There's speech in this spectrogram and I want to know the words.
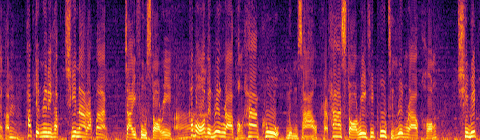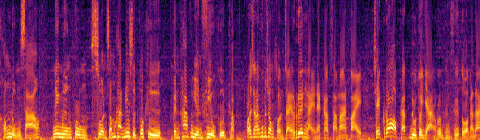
นะครับภาพยนตร์เรื่องนี้ครับชื่อน่ารักมากใจ Full Story อ่าเขาบอกว่าเป็นเรื่องราวของ 5 คู่หนุ่มสาวครับ 5สตอรี่ที่พูดถึงเรื่องราวของชีวิตของหนุ่มสาว ในเมืองกรุงส่วนสำคัญที่สุดก็คือเป็นภาพยนตร์ Feel Good ครับ เพราะฉะนั้นคุณผู้ชมสนใจเรื่องไหนนะครับ สามารถไปเช็ครอบครับ ดูตัวอย่างรวมถึงซื้อตั๋วกันได้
